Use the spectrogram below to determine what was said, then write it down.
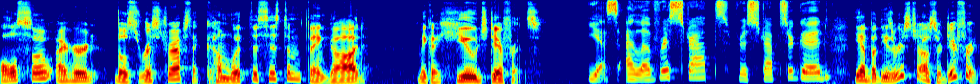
Also, I heard those wrist straps that come with the system, thank God, make a huge difference. Yes, I love wrist straps. Wrist straps are good. Yeah, but these wrist straps are different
